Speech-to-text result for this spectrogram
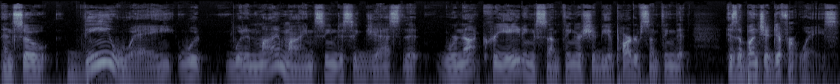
And so the way would, would, in my mind, seem to suggest that we're not creating something or should be a part of something that is a bunch of different ways.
